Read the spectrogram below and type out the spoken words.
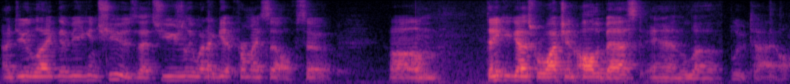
I do like the vegan shoes. That's usually what I get for myself. So um, thank you guys for watching. All the best and love Bluetile.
